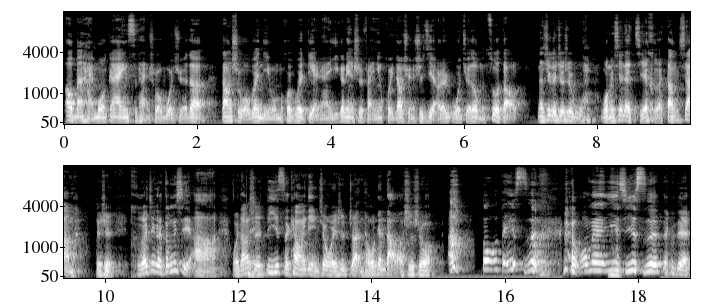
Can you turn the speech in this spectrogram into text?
奥本海默跟爱因斯坦说：“我觉得当时我问你，我们会不会点燃一个链式反应毁掉全世界？而我觉得我们做到了。”那这个就是我我们现在结合当下嘛，就是和这个东西啊。我当时第一次看完电影之后，我也是转头跟大老师说啊。都得死，我们一起死，对不对？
